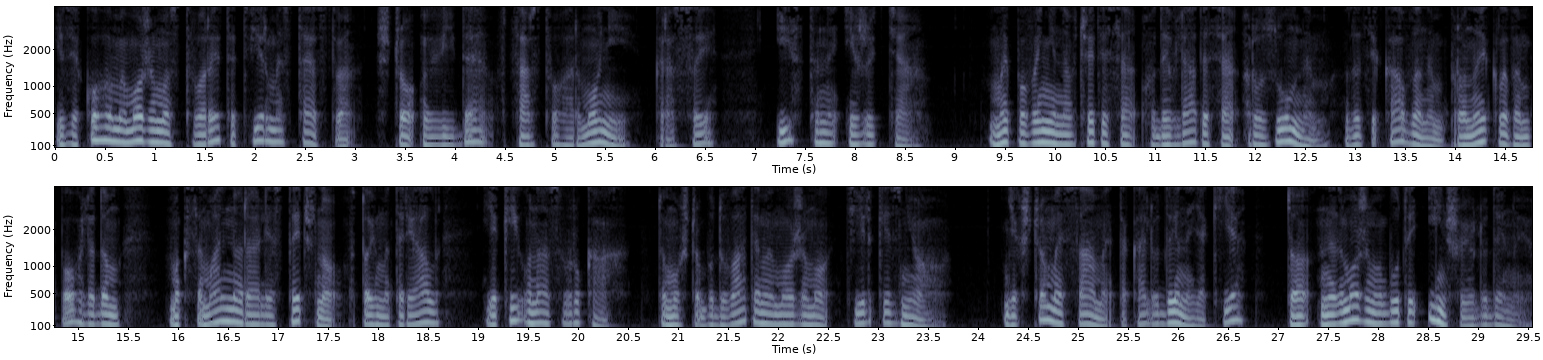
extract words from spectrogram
із якого ми можемо створити твір мистецтва, що ввійде в царство гармонії, краси, істини і життя. Ми повинні навчитися вдивлятися розумним, зацікавленим, проникливим поглядом максимально реалістично в той матеріал, який у нас в руках, тому що будувати ми можемо тільки з нього. Якщо ми саме така людина, як є, то не зможемо бути іншою людиною.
